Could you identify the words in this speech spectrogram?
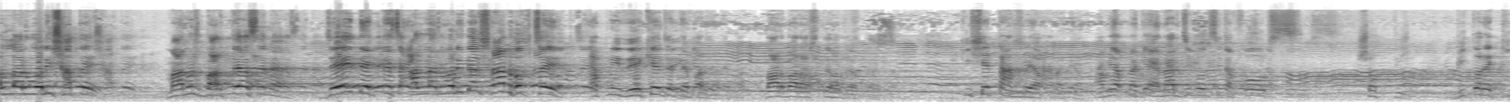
আল্লাহর ওলি সাথে। মানুষ বাড়তে আছে না। যেই দেখতেছে আল্লাহর ওলিদের শান হচ্ছে, আপনি রেখে যেতে পারবেন বারবার আসতে হবে আপনার কিসে টানবে আপনাকে? আমি আপনাকে এনার্জি বলছি না ফোর্স শক্তি। ভিতরে কি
